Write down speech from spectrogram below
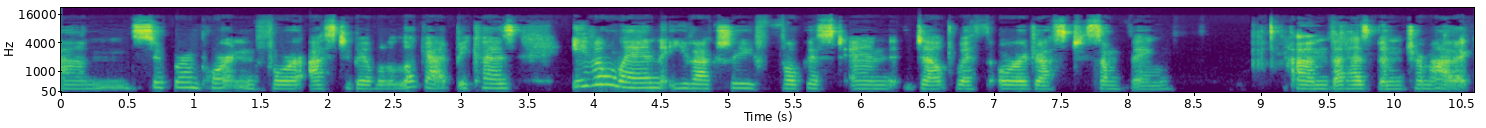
um, super important for us to be able to look at because even when you've actually focused and dealt with or addressed something um, that has been traumatic,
